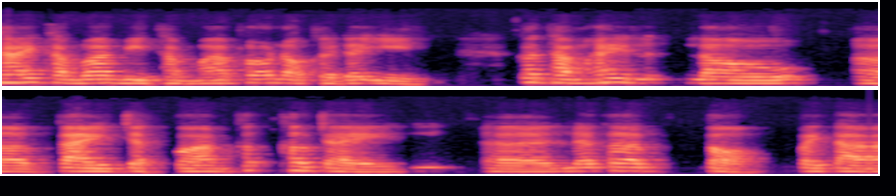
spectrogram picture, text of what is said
ใช้คำว่ามีธรรมะ เพราะเราเคยได้ยิน ก็ทำให้เราไกลจากความเข้าใจแล้วก็ตอบไปตาม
